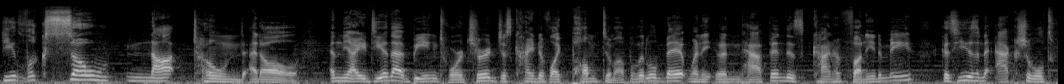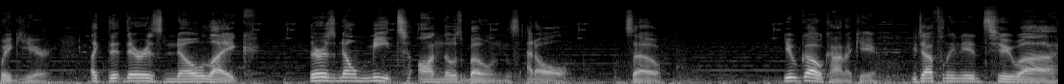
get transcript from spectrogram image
he looks so not toned at all. And the idea that being tortured just kind of like pumped him up a little bit when it, when it happened is kind of funny to me because he is an actual twig here. Like th there is no like, there is no meat on those bones at all. So, you go Kaneki. You definitely need to uh,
